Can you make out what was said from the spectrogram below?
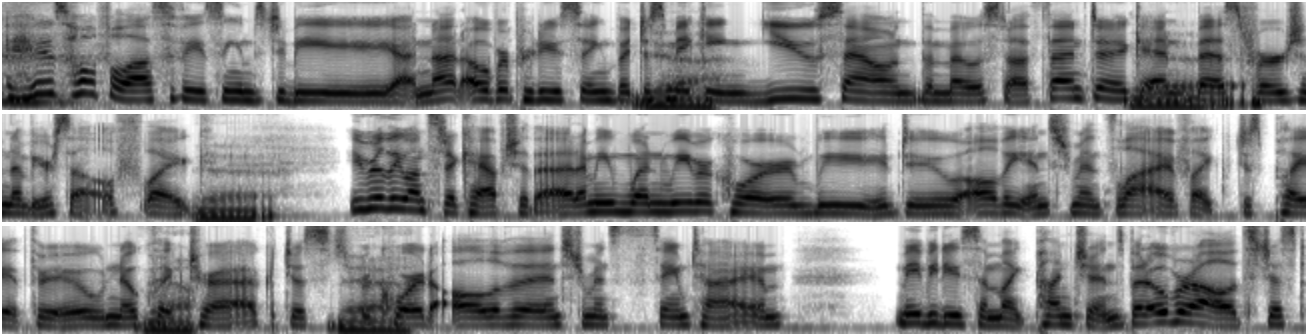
his whole philosophy seems to be yeah, not overproducing, but just Yeah. making you sound the most authentic and best version of yourself. Like, yeah. He really wants to capture that. I mean, when we record, we do all the instruments live, like just play it through, no click Yeah. track, just Yeah. record all of the instruments at the same time. Maybe do some like punch ins, but overall, it's just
